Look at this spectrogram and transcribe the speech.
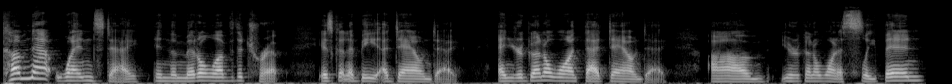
Come that Wednesday in the middle of the trip, is going to be a down day. And you're going to want that down day. Um, you're going to want to sleep in.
